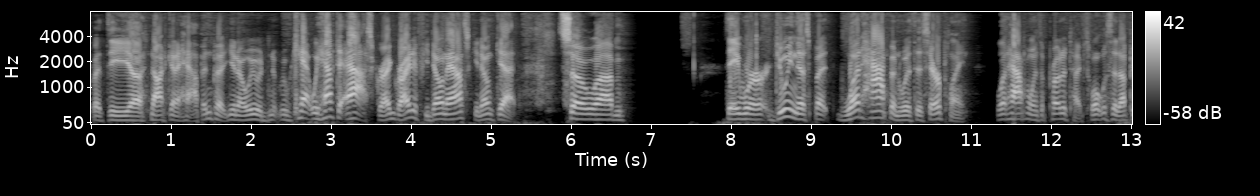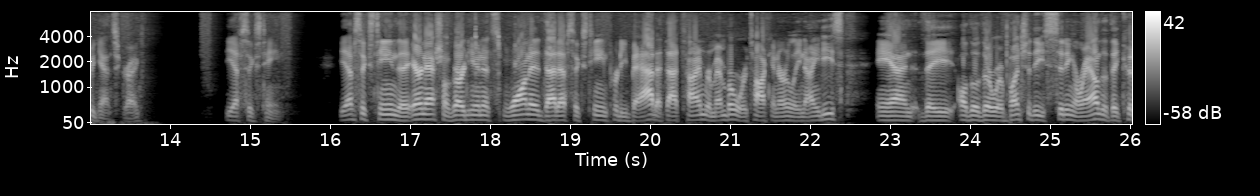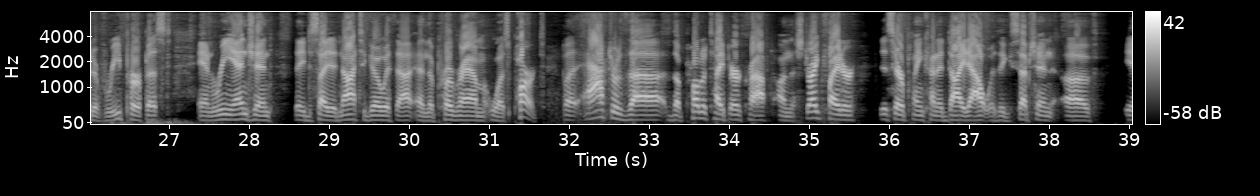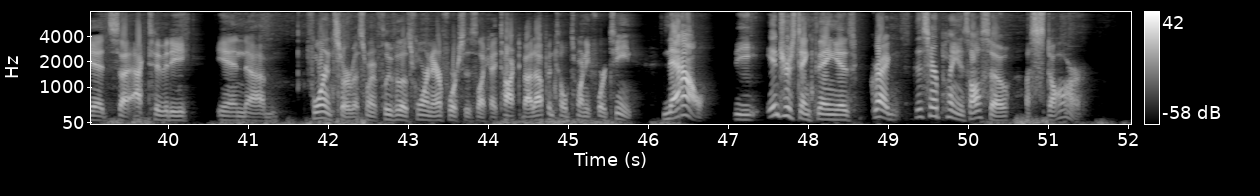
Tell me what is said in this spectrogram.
But the uh, not going to happen but you know we would we can't we have to ask greg right? If you don't ask you don't get. So um, they were doing this but what happened with this airplane what happened with the prototypes? What was it up against, Greg? The F-16. The F-16, the Air National Guard units wanted that F-16 pretty bad at that time. Remember, we're talking early 90s. And they, although there were a bunch of these sitting around that they could have repurposed and re-engined, they decided not to go with that and the program was parked. But after the, the prototype aircraft on the strike fighter, this airplane kind of died out with the exception of its uh, activity in um, foreign service when it flew for those foreign air forces like I talked about up until 2014. Now, the interesting thing is Greg, this airplane is also a star.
